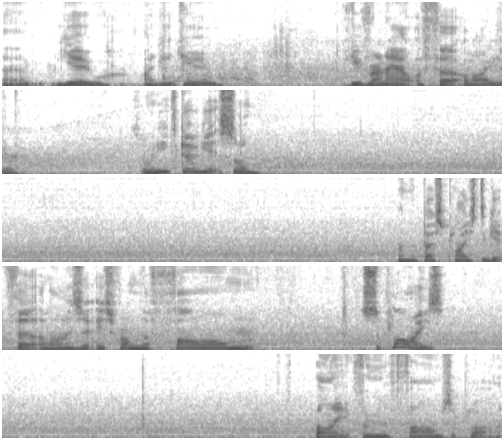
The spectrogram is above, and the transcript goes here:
Um, you, I need you. You've run out of fertilizer. So we need to go get some. And the best place to get fertilizer is from the farm supplies. Buy it from the farm supplies.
